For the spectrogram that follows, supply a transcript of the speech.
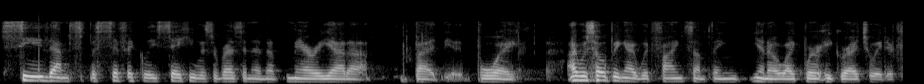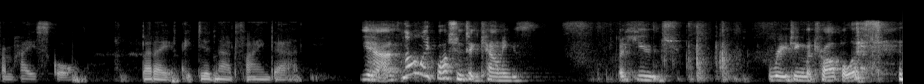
see them specifically say he was a resident of Marietta, but boy, I was hoping I would find something, you know, like where he graduated from high school, but I, I did not find that. Yeah, it's not like Washington County's a huge raging metropolis.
